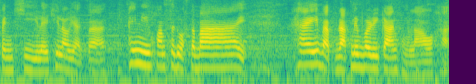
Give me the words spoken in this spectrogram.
เป็นคีย์เลยที่เราอยากจะให้มีความสะดวกสบาย ให้แบบรักในบริการของเราค่ะ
